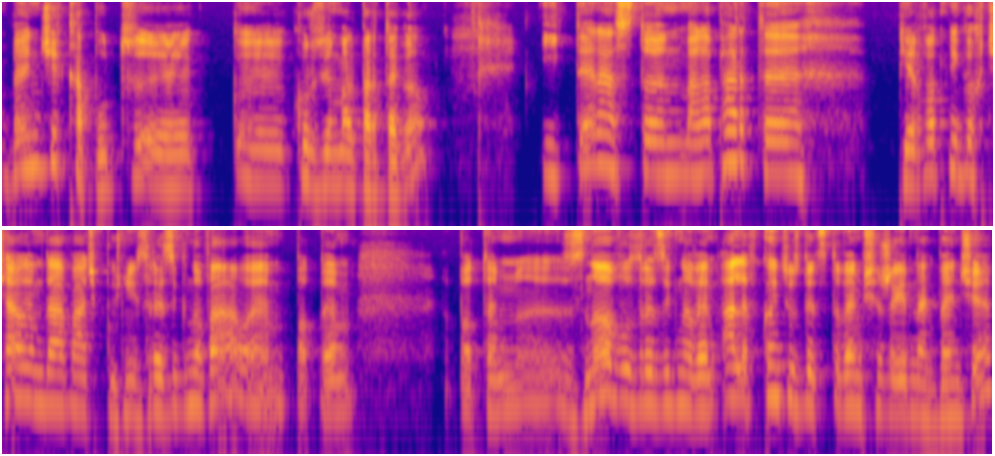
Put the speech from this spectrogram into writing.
będzie kaput Curzio Malpartego. I teraz ten Malaparte, pierwotnie go chciałem dawać, później zrezygnowałem, potem, potem znowu zrezygnowałem, ale w końcu zdecydowałem się, że jednak będzie.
